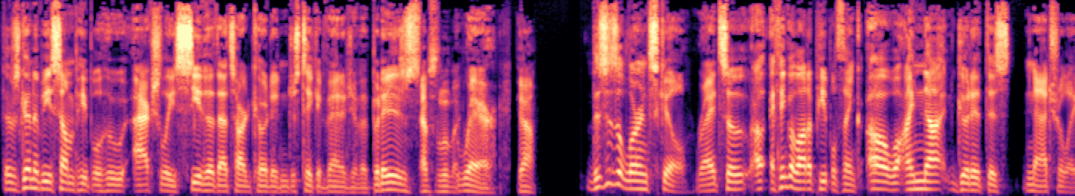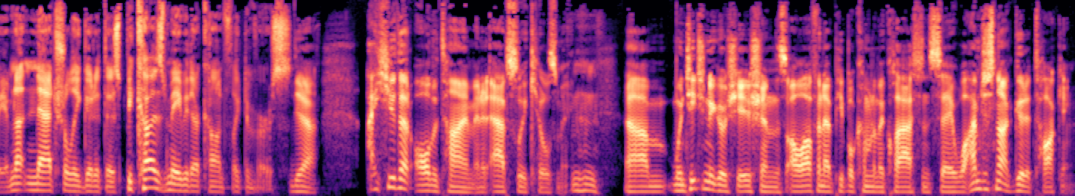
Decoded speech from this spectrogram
there's going to be some people who actually see that that's hard coded and just take advantage of it. But it is Absolutely. rare. Yeah. This is a learned skill, right? So I- I think a lot of people think, oh, well, I'm not good at this naturally. I'm not naturally good at this because maybe they're conflict averse. Yeah. I hear that all the time and it absolutely kills me. Um, when teaching negotiations, I'll often have people come into the class and say, well, I'm just not good at talking.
